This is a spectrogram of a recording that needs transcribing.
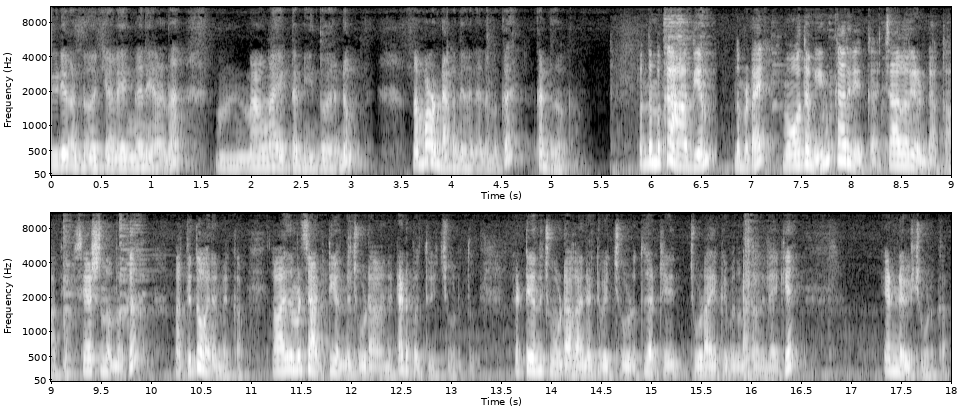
വീഡിയോ കണ്ടു നോക്കിയാൽ എങ്ങനെയാണ് മാങ്ങ ഇട്ട മീൻ തോരനും നമ്മൾ തന്നെ നമുക്ക് കണ്ടു നോക്കാം. അപ്പം നമുക്ക് ആദ്യം നമ്മുടെ മോതമീൻ കറി വെക്കാം. ചാകറി ഉണ്ടാക്കാം ആദ്യം. ശേഷം നമുക്ക് മത്തി തോരൻ വെക്കാം. ആദ്യം നമ്മൾ ചട്ടി ഒന്ന് ചൂടാകാനായിട്ട് അടുപ്പത്ത് വെച്ച് കൊടുത്തു. ചട്ടി ഒന്ന് ചൂടാകാനായിട്ട് വെച്ച് കൊടുത്തു ചട്ടി ചൂടായി കഴിയുമ്പോൾ നമുക്ക് അതിലേക്ക് എണ്ണ ഒഴിച്ചു കൊടുക്കാം.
